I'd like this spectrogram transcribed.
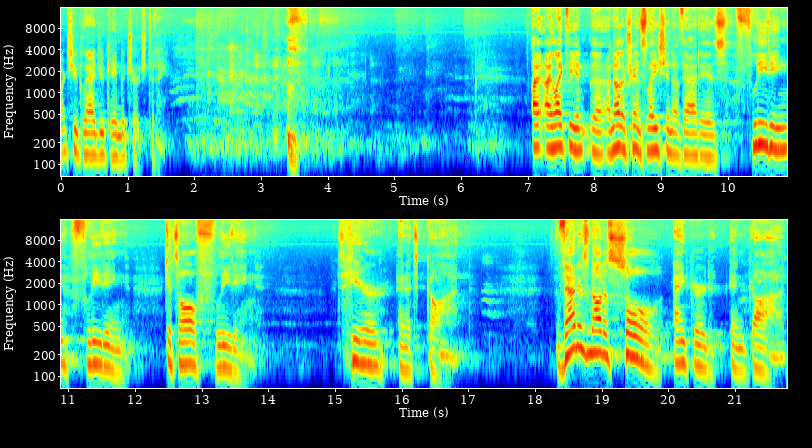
Aren't you glad you came to church today? I, I, like the, the, another translation of that is fleeting, fleeting. It's all fleeting. It's here and it's gone. That is not a soul anchored in God.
